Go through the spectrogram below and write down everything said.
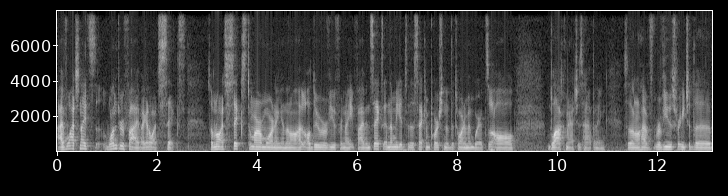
I've watched nights one through five. I gotta watch six. So i'm gonna watch six tomorrow morning and then i'll, I'll do a review for night five and six and then we get to the second portion of the tournament where it's all block matches happening. So then i'll have reviews for each of the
